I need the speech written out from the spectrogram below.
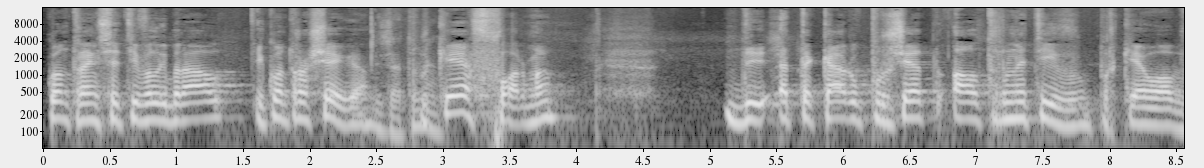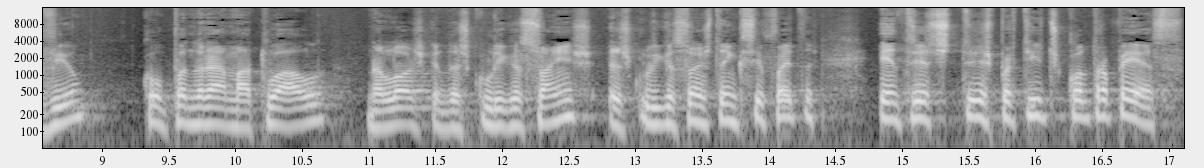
contra a iniciativa liberal e contra o Chega. Exatamente. Porque é a forma de atacar o projeto alternativo, porque é óbvio, com o panorama atual, na lógica das coligações, as coligações têm que ser feitas entre estes três partidos contra o PS.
